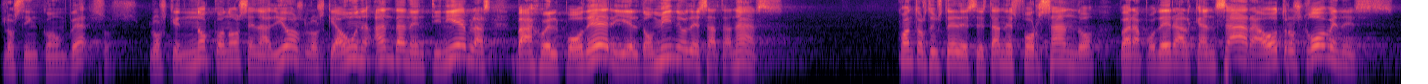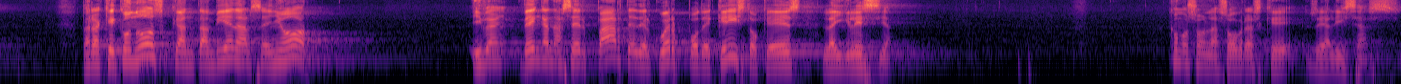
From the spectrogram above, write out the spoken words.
Los inconversos, los que no conocen a Dios, los que aún andan en tinieblas bajo el poder y el dominio de Satanás. ¿Cuántos de ustedes se están esforzando para poder alcanzar a otros jóvenes? Para que conozcan también al Señor y vengan a ser parte del cuerpo de Cristo que es la iglesia. ¿Cómo son las obras que realizas?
